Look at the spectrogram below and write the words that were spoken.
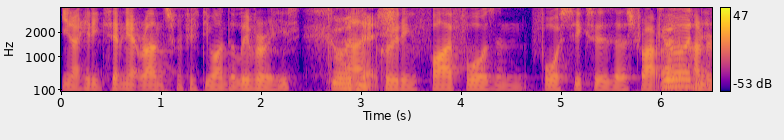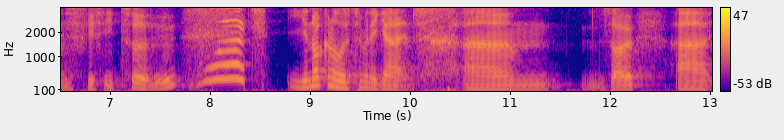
you know, hitting 78 runs from 51 deliveries, uh, including five fours and four sixes at a strike rate of 152, what? you're not going to lose too many games. Um, so, uh,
